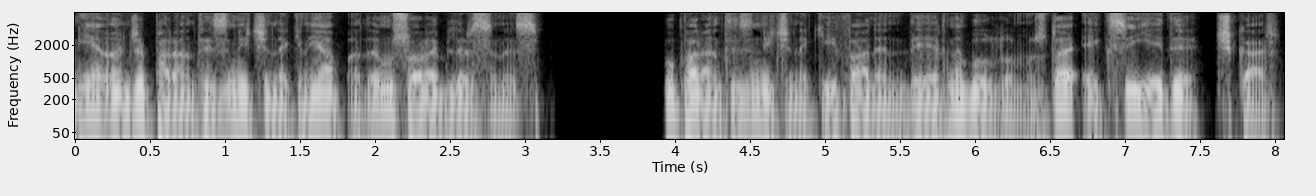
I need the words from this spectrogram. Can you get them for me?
Niye önce parantezin içindekini yapmadığımı sorabilirsiniz. Bu parantezin içindeki ifadenin değerini bulduğumuzda eksi 7 çıkar.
